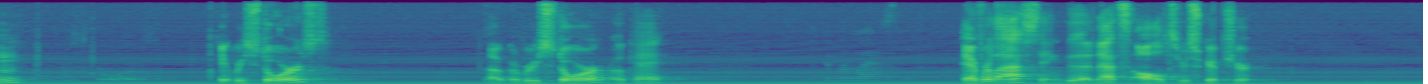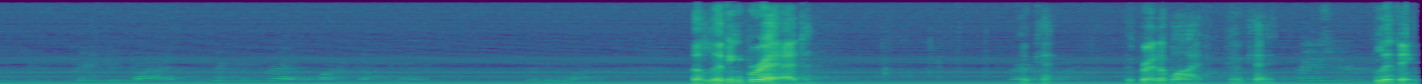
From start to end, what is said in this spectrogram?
hmm? It restores a, a restorer, okay? Everlasting. Everlasting, good. That's all through Scripture. The living bread, okay? The bread of life, okay? Living.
